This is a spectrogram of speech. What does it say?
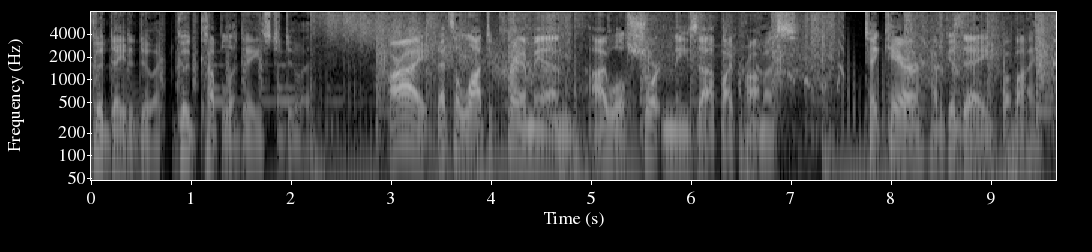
good day to do it. Good couple of days to do it. All right, that's a lot to cram in. I will shorten these up, I promise. Take care. Have a good day. Bye bye.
